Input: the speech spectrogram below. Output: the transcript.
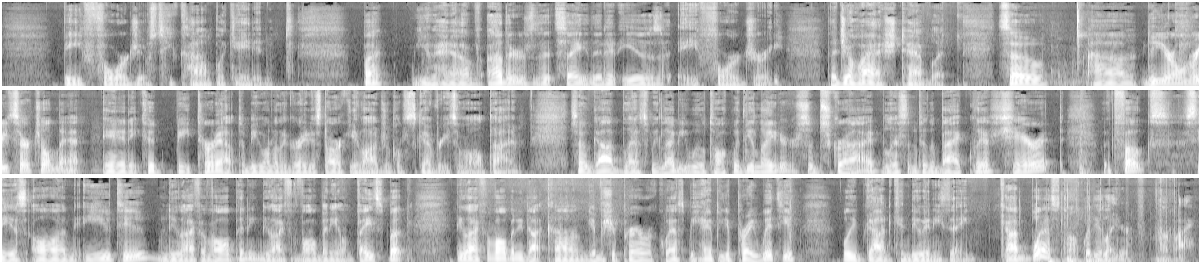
be forged. It was too complicated. But you have others that say that it is a forgery. The Joash tablet. So uh, do your own research on that, and it could be turn out to be one of the greatest archaeological discoveries of all time. So God bless. We love you. We'll talk with you later. Subscribe, listen to the backlist, share it with folks. See us on YouTube, New Life of Albany, New Life of Albany on Facebook, newlifeofalbany.com. Give us your prayer requests. Be happy to pray with you. Believe God can do anything. God bless. Talk with you later. Bye bye.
